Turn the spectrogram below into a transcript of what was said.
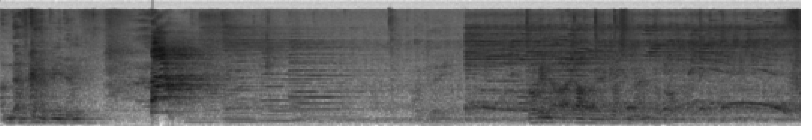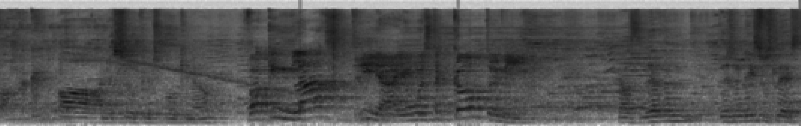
I'm never gonna beat him. Uh, in klassement. Fuck. Ah, dat is zo kutspooky nou. Fucking laatste drie jaar, jongens, dat kan toch niet? Gast, we hebben, er is nog niks beslist.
